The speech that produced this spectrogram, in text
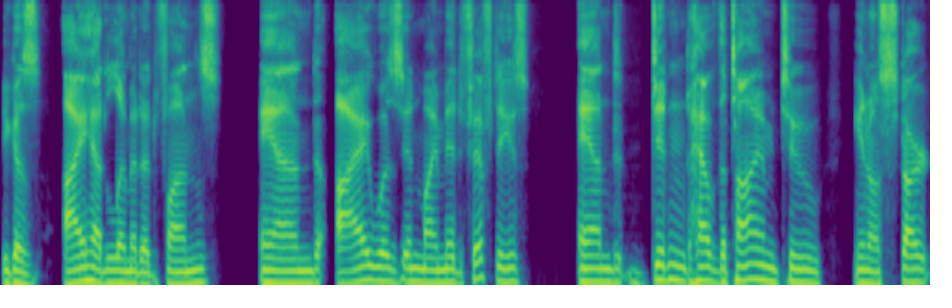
because I had limited funds and I was in my mid 50s and didn't have the time to, you know, start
